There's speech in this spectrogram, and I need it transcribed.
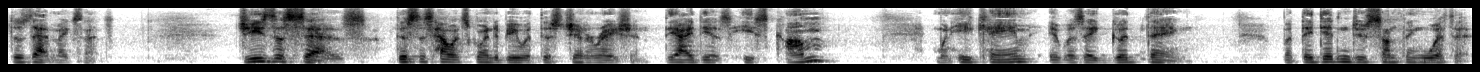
Does that make sense? Jesus says this is how it's going to be with this generation. The idea is he's come. When he came, it was a good thing, but they didn't do something with it.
